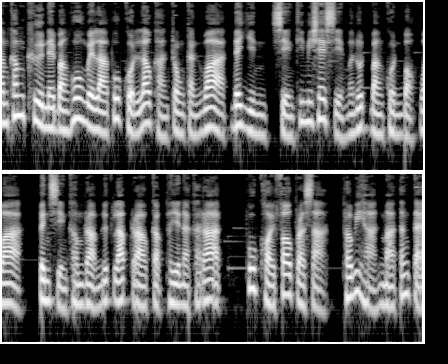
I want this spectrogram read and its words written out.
ามค่ำคืนในบางห่วงเวลาผู้คนเล่าขานตรงกันว่า ได้ยินเสียงที่ไม่ใช่เสียงมนุษย์บางคนบอกว่า เป็นเสียงคำรามลึกลับราวกับพญานาคราช ผู้คอยเฝ้าปราสาทพระวิหารมาตั้งแต่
